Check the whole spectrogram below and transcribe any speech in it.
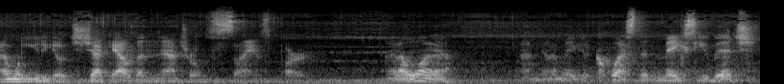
I want you to go check out the natural science part. I don't want to. I'm gonna make a quest that makes you, bitch.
